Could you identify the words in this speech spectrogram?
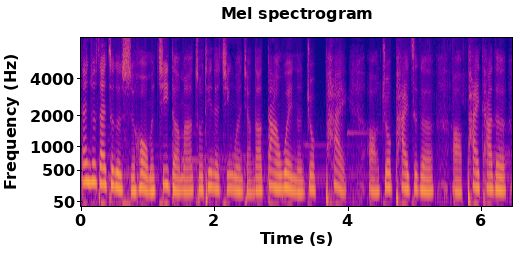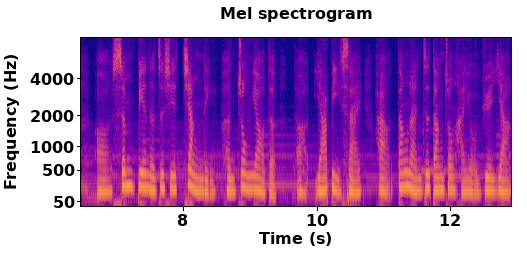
但就在这个时候，我们记得吗？昨天的经文讲到大卫呢，就派啊，就派这个啊，派他的呃身边的这些将领很重要的。啊，亚比塞，还有当然这当中还有约押，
